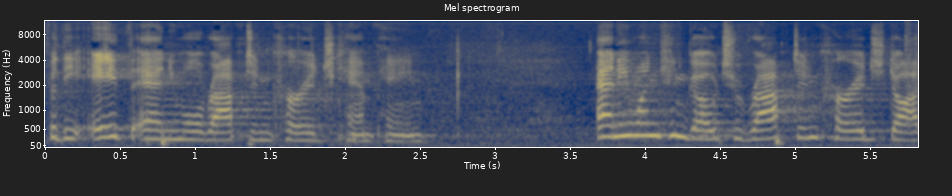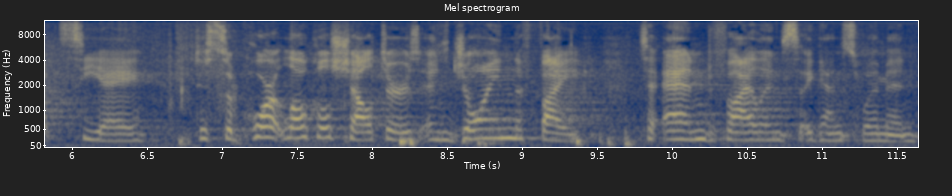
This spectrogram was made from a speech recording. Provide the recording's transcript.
for the eighth annual Wrapped in Courage campaign. Anyone can go to wrappedincourage.ca to support local shelters and join the fight to end violence against women.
